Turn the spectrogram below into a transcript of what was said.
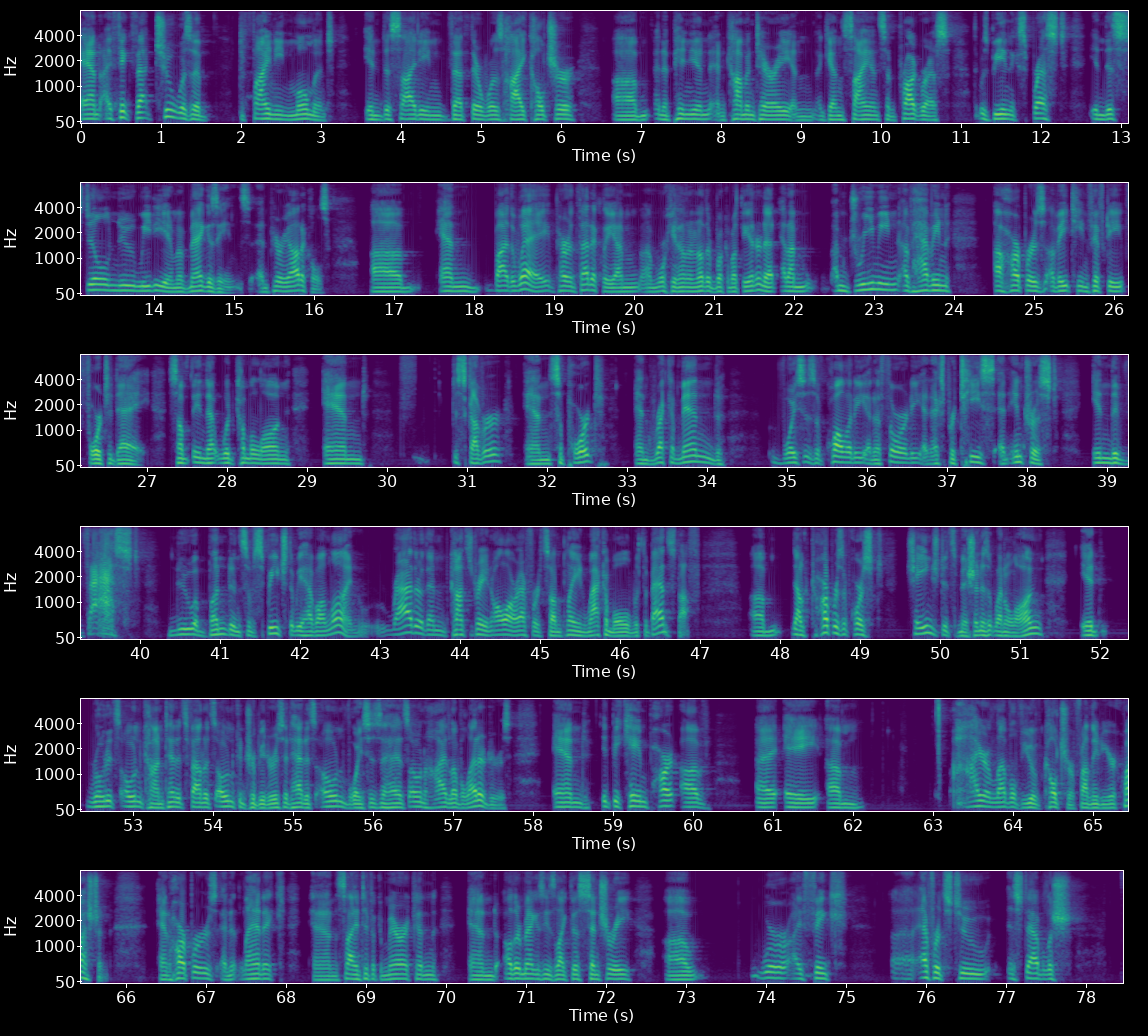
And I think that too was a defining moment in deciding that there was high culture, um, an opinion and commentary, and again, science and progress that was being expressed in this still new medium of magazines and periodicals. Um, and by the way, parenthetically, I'm I'm working on another book about the internet, and I'm I'm dreaming of having a Harper's of 1850 for today, something that would come along and discover and support and recommend voices of quality and authority and expertise and interest in the vast new abundance of speech that we have online rather than concentrating all our efforts on playing whack-a-mole with the bad stuff. Um, now harper's of course changed its mission as it went along. It wrote its own content it's found its own contributors it had its own voices it had its own high level editors and it became part of a, a um, higher level view of culture, finally, to your question. And Harper's and Atlantic and Scientific American and other magazines like this, Century, uh, were, I think, uh, efforts to establish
